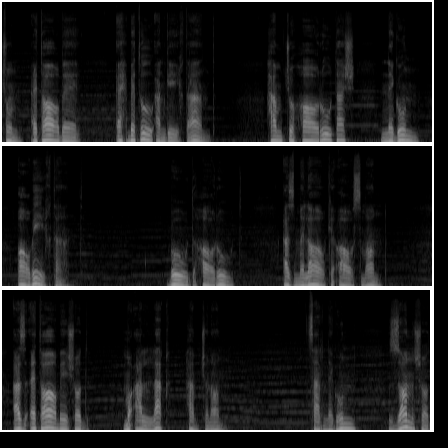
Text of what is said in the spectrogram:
چون عتاب احبتو انگیختند همچو هاروتش نگون آویختند. بود هاروت از ملاک آسمان از عتاب شد معلق همچنان. سرنگون زان شد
